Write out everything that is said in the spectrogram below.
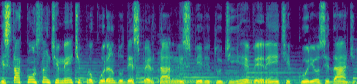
Está constantemente procurando despertar um espírito de irreverente curiosidade,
